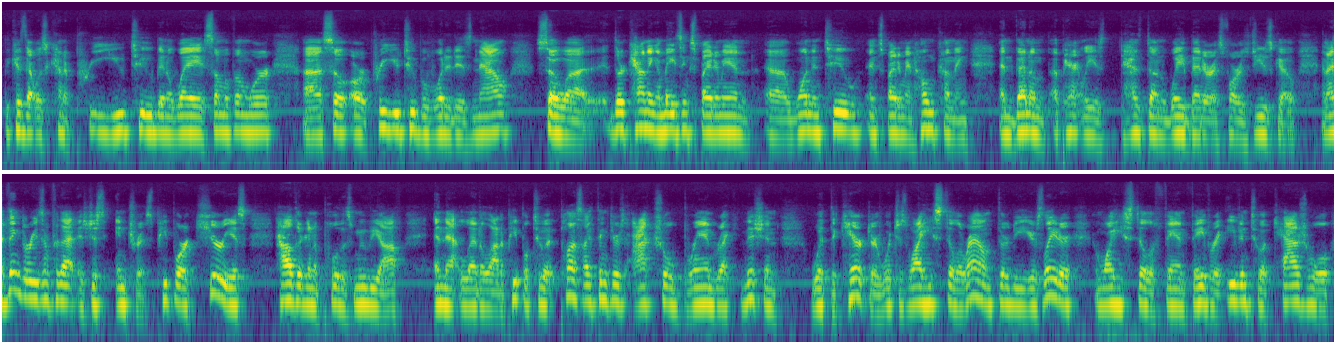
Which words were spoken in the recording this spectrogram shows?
because that was kind of pre-YouTube in a way. Some of them were uh, so, or pre-YouTube of what it is now. So uh, they're counting Amazing Spider-Man one and two, and Spider-Man Homecoming, and Venom apparently is, has done way better as far as views go. And I think the reason for that is just interest. People are curious how they're going to pull this movie off, and that led a lot of people people to it. Plus, I think there's actual brand recognition with the character, which is why he's still around 30 years later and why he's still a fan favorite, even to a casual,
